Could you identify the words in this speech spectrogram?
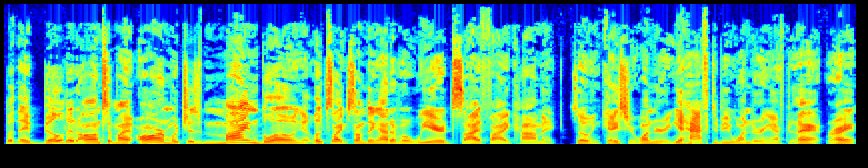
but they build it onto my arm, which is mind blowing. It looks like something out of a weird sci fi comic. So, in case you're wondering, you have to be wondering after that, right?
